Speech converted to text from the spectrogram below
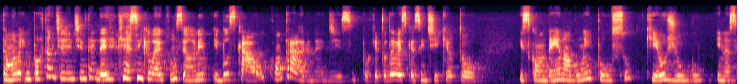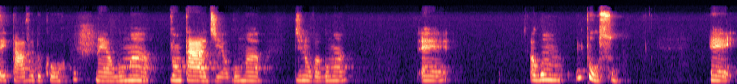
Então é importante a gente entender que é assim que o ego funciona e buscar o contrário, né, disso. Porque toda vez que eu sentir que eu tô escondendo algum impulso que eu julgo inaceitável do corpo, né, alguma vontade, alguma, de novo, alguma é, algum impulso é,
